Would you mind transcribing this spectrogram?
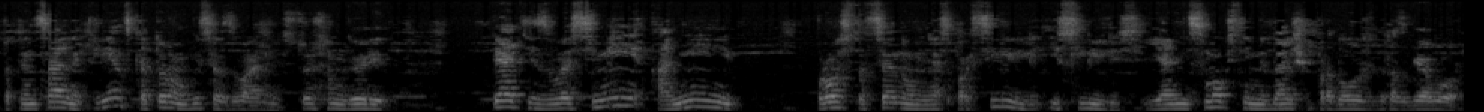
потенциальный клиент, с которым вы созваниваетесь. То есть он говорит, 5 из 8, они просто цену у меня спросили и слились. Я не смог с ними дальше продолжить разговор.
